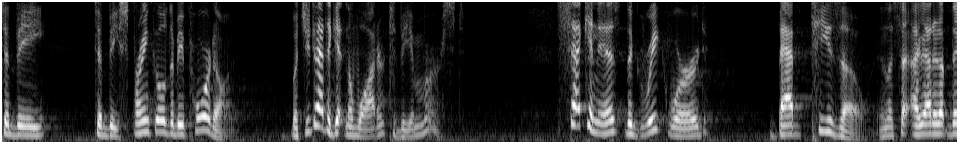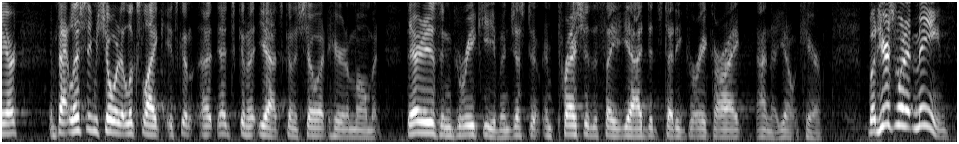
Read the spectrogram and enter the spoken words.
to be, to be sprinkled, to be poured on, but you'd have to get in the water to be immersed. Second is the Greek word baptizo. And let's, I got it up there. In fact, let's even show what it looks like. It's going uh, it's to, yeah, it's going to show it here in a moment. There it is in Greek, even, just to impress you to say, yeah, I did study Greek. All right, I know you don't care. But here's what it means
